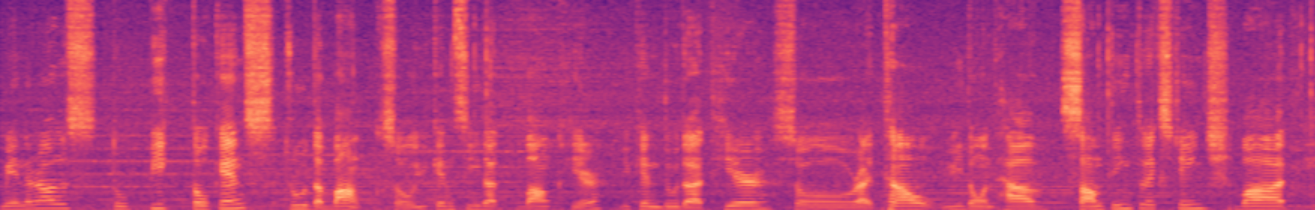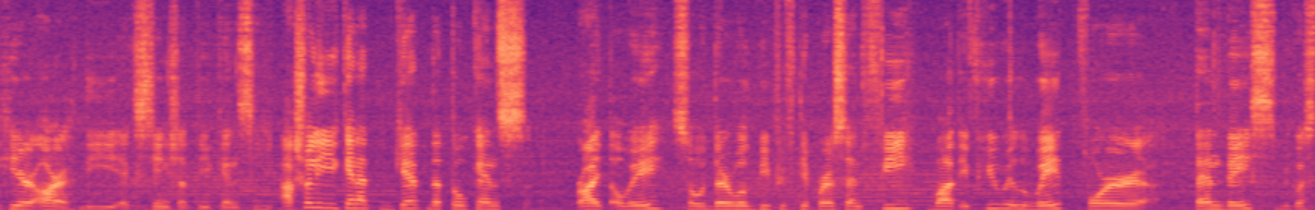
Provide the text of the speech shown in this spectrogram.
minerals to peak tokens through the bank. So you can see that bank here. You can do that here. So right now we don't have something to exchange but here are the exchange that you can see. Actually you cannot get the tokens right away so there will be 50% fee but if you will wait for 10 days because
